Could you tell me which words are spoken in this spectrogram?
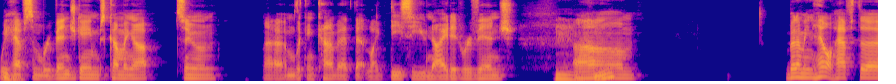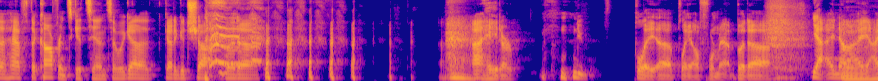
We mm-hmm. have some revenge games coming up soon. Uh, I'm looking kind of at that like DC United revenge. Mm-hmm. Um, but I mean, hell, half the half the conference gets in, so we got a got a good shot. But uh, I hate our new play uh, playoff format. But uh, yeah, I know. Uh, I, I,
